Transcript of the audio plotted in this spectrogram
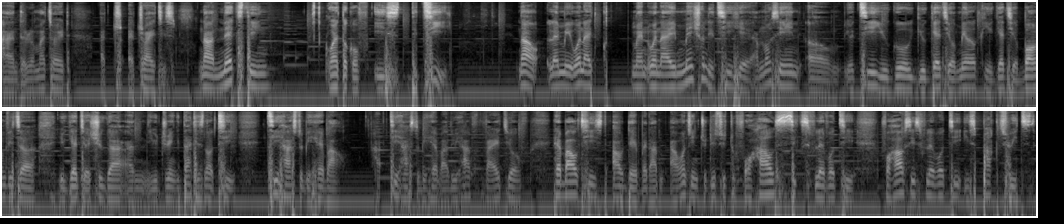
and rheumatoid arthritis. Now next thing I want to talk of is the tea now let me when i when, when I mention the tea here, I'm not saying um, your tea you go you get your milk, you get your Bournvita, you get your sugar and you drink. That is not tea. Tea has to be herbal. Tea has to be herbal. We have variety of herbal teas out there, but I'm, i want to introduce you to Fohow Six Flavor Tea. Fohow Six Flavor Tea is packed with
